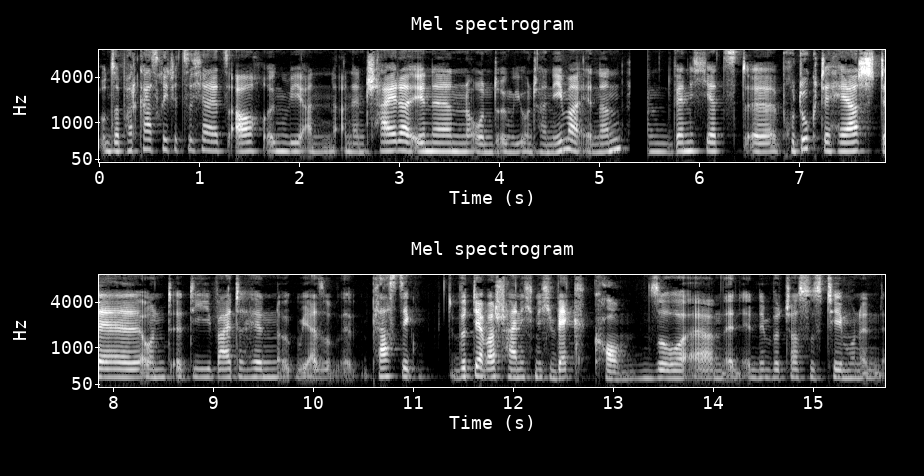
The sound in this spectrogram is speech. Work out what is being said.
Unser Podcast richtet sich ja jetzt auch irgendwie an, an EntscheiderInnen und irgendwie UnternehmerInnen. Wenn ich jetzt äh, Produkte herstelle und äh, die weiterhin irgendwie, also äh, Plastik wird ja wahrscheinlich nicht wegkommen, so ähm, in, in dem Wirtschaftssystem und in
